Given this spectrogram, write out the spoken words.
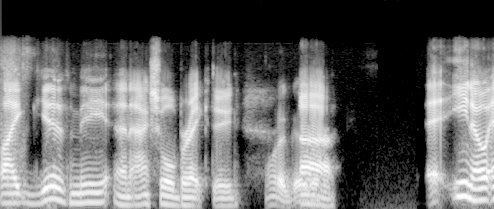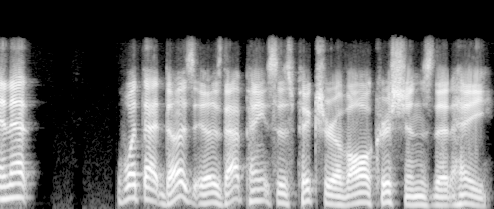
like give me an actual break dude What a good. uh eh, you know and that what that does is that paints this picture of all christians that hey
